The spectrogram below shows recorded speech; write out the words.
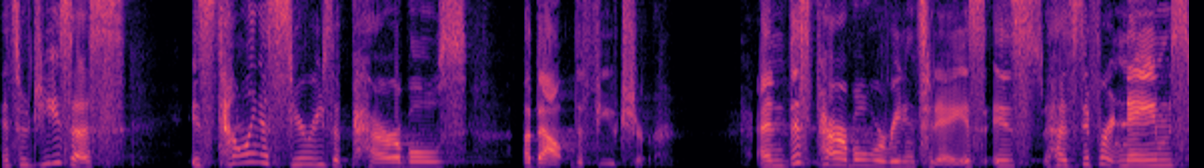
And so Jesus is telling a series of parables about the future. And this parable we're reading today is, is, has different names.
